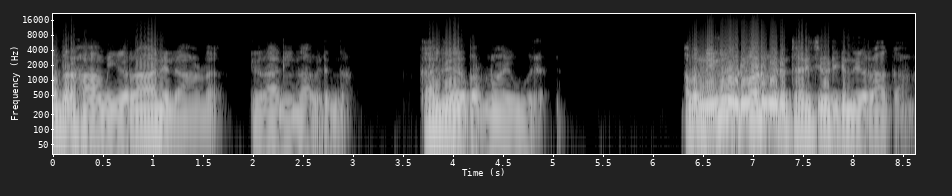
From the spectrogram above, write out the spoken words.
അബ്രഹാം ഇറാനിലാണ് ഇറാനിൽ നിന്നാണ് വരുന്നത് കാൽവിയർ പട്ടണമായ ഊര്. അപ്പൊ നിങ്ങൾ ഒരുപാട് പേരും ധരിച്ചു വരിക്കുന്ന ഇറാഖാണ്.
